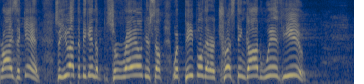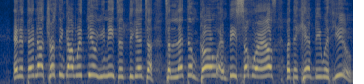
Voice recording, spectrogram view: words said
rise again. So you have to begin to surround yourself with people that are trusting God with you. And if they're not trusting God with you, you need to begin to, to let them go and be somewhere else, but they can't be with you.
